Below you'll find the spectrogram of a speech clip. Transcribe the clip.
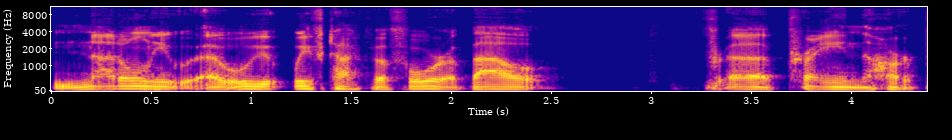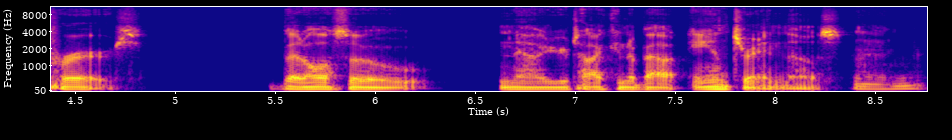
not only uh, we, we've talked before about uh, praying the heart prayers, but also now you're talking about answering those Mhm.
